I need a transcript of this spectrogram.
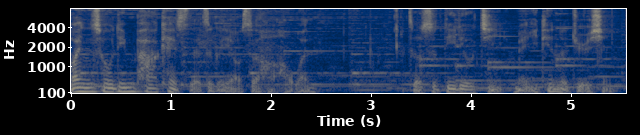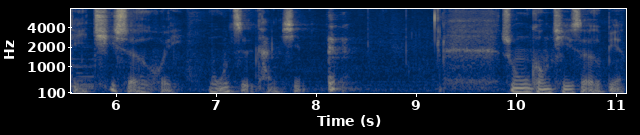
欢迎收听 Podcast 的这个钥匙好好玩，这是第六季每一天的觉醒第七十二回拇指弹性。孙悟空七十二变，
